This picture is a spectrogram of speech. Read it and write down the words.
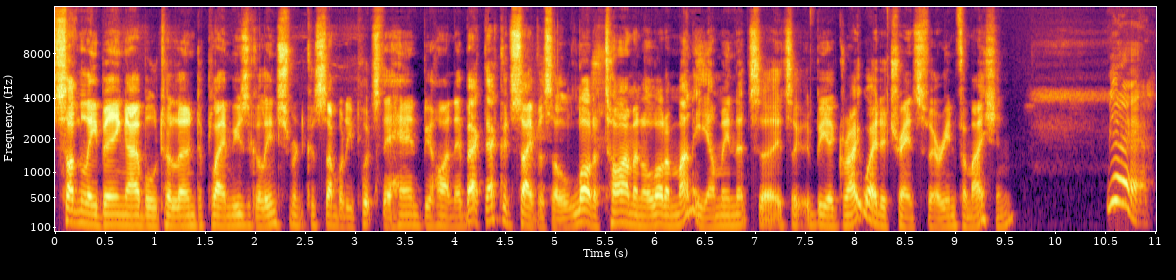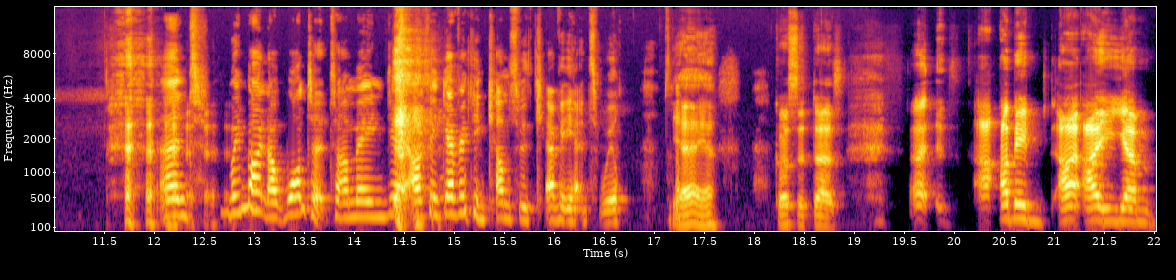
suddenly being able to learn to play a musical instrument because somebody puts their hand behind their back that could save us a lot of time and a lot of money i mean it's a, it's a, it'd be a great way to transfer information Yeah, and we might not want it. I mean, yeah, I think everything comes with caveats. Will yeah yeah Of course, it does. Uh, I, I mean, I, I um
